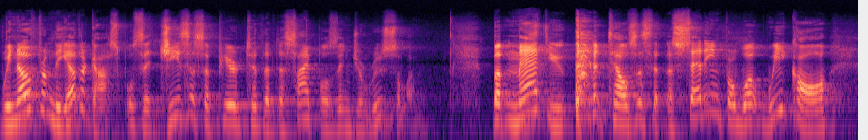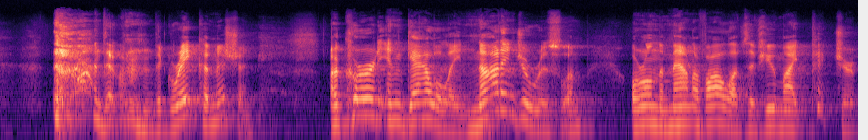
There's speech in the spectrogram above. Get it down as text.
We know from the other Gospels that Jesus appeared to the disciples in Jerusalem. But Matthew tells us that the setting for what we call the, the Great Commission occurred in Galilee, not in Jerusalem or on the Mount of Olives, as you might picture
